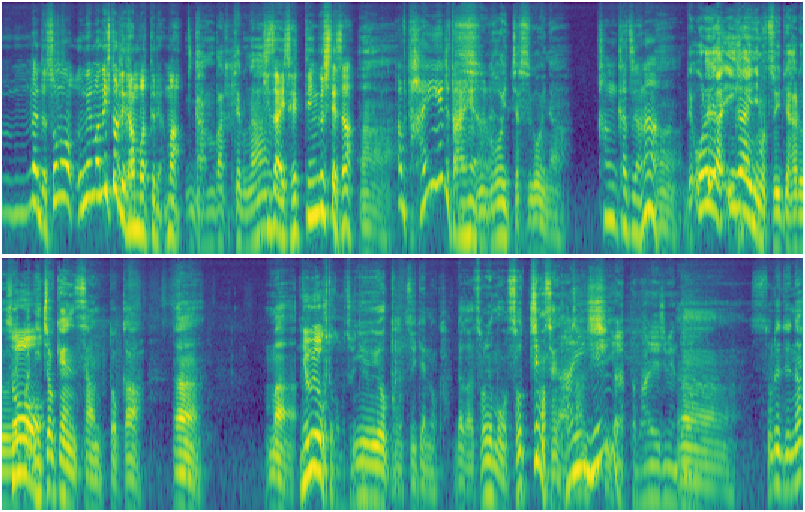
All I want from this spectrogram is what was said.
うんなんてその梅まで一人で頑張ってるやん。ま頑張ってるな。あ機材セッティングしてさ。ああ大変じゃ大変やなごいっちゃすごいな、管轄がな、うん、で俺ら以外にもついてはるやっぱ二丁拳さんとかうん。まあ。ニューヨークとかもついてる。ニューヨークもついてんのか。だからそれもそっちもせなあか大変んしよやっぱマネージメント。うん。それでな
